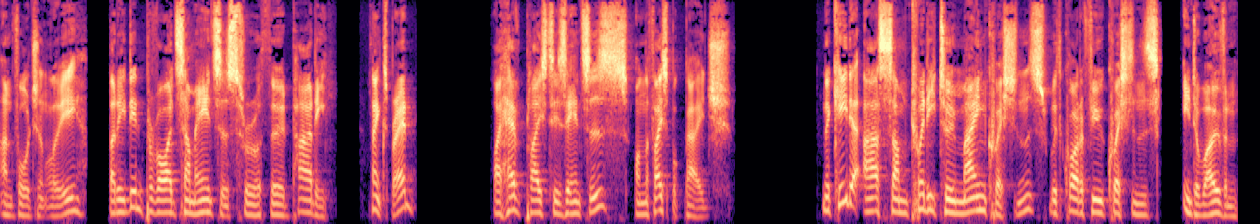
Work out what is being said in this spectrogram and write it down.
unfortunately, but he did provide some answers through a third party. Thanks, Brad. I have placed his answers on the Facebook page. Nikita asked some 22 main questions with quite a few questions interwoven.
